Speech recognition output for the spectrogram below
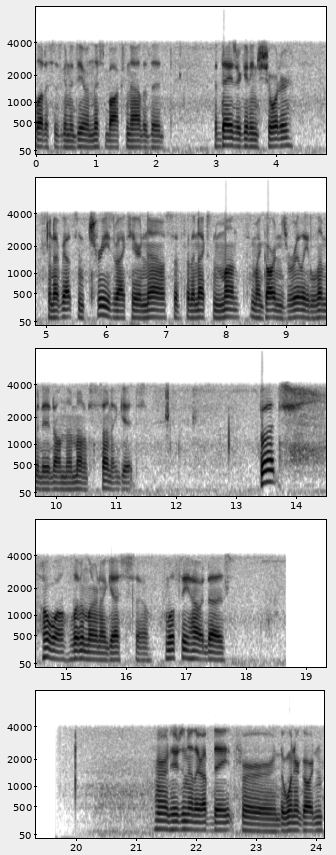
lettuce is going to do in this box now that the, the days are getting shorter. And I've got some trees back here now, so for the next month, my garden's really limited on the amount of sun it gets. But, oh well, live and learn, I guess, so we'll see how it does. Alright, here's another update for the winter garden.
